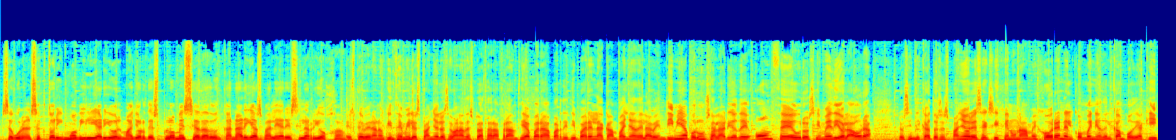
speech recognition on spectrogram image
Según el sector inmobiliario, el mayor desplome se ha dado en Canarias, Baleares y La Rioja. Este verano 15.000 españoles se van a desplazar a Francia para participar en la campaña de la vendimia por un salario de 11 euros y medio la hora. Los sindicatos españoles exigen una mejora en el convenio del campo de aquí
